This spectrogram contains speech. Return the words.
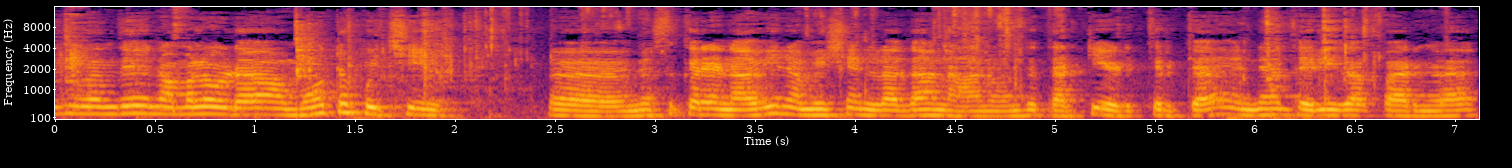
இது வந்து நம்மளோட மூட்டைப்பூச்சி நெசுக்கிற நவீன மிஷினில் தான் நான் வந்து தட்டி எடுத்திருக்கேன். என்ன தெரியுதா பாருங்கள்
